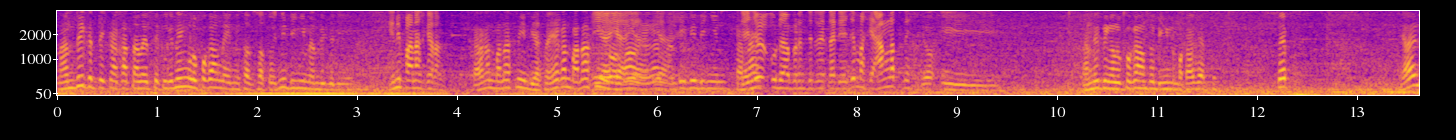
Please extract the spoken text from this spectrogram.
Nanti ketika catalytic cleaning lu pegang deh ini satu-satu ini dingin nanti jadi. Ini panas sekarang. Sekarang kan panas nih, biasanya kan panas nih Iya, iya, normal iya, ya kan. iya. Nanti ini dingin karena aja udah berhenti dari tadi aja masih anget nih. yoi. Nanti tinggal lu pegang tuh dingin apa kagak tuh. Sip. Nyalain.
